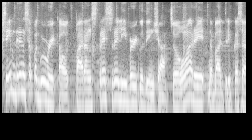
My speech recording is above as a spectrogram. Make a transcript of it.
Same din sa pag-workout, parang stress reliever ko din siya. So, kung nga na bad trip ka sa,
